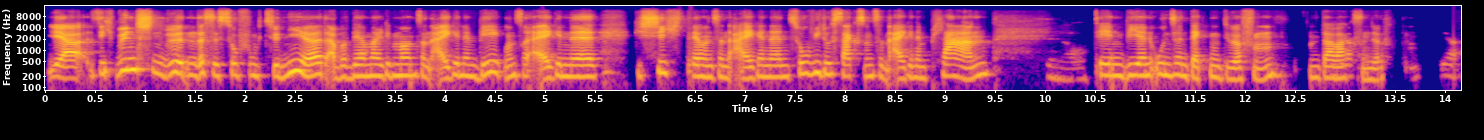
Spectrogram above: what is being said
ja, sich wünschen würden, dass es so funktioniert, aber wir haben halt immer unseren eigenen Weg, unsere eigene Geschichte, unseren eigenen, so wie du sagst, unseren eigenen Plan, genau. den wir in uns entdecken dürfen und da ja. wachsen dürfen. Ja,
